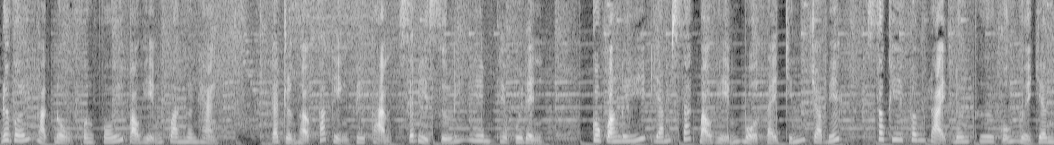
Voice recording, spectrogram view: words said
đối với hoạt động phân phối bảo hiểm qua ngân hàng. Các trường hợp phát hiện vi phạm sẽ bị xử lý nghiêm theo quy định. Cục Quản lý Giám sát Bảo hiểm Bộ Tài chính cho biết, sau khi phân loại đơn thư của người dân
